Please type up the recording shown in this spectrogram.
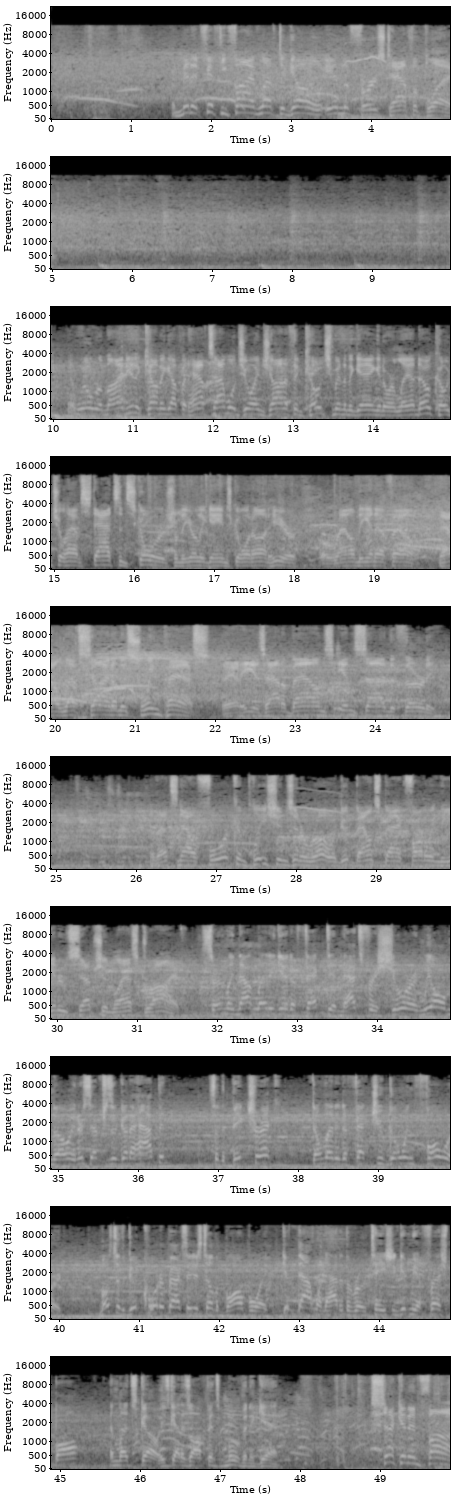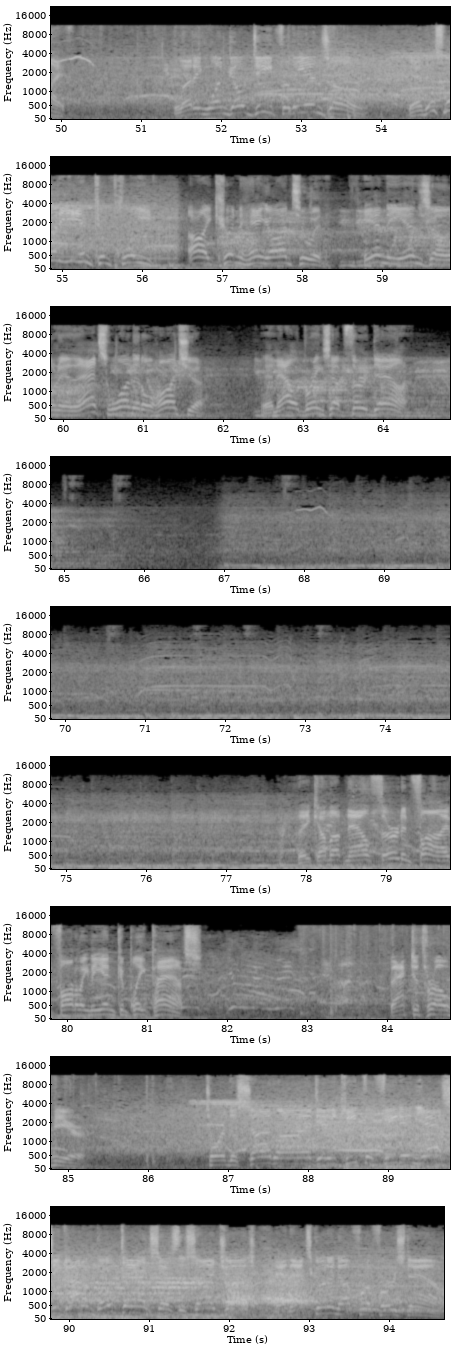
A minute 55 left to go in the first half of play. And we'll remind you that coming up at halftime, we'll join Jonathan Coachman and the gang in Orlando. Coach will have stats and scores from the early games going on here around the NFL. Now left side on the swing pass. And he is out of bounds inside the 30. That's now four completions in a row. A good bounce back following the interception last drive. Certainly not letting it affect him, that's for sure. And we all know interceptions are going to happen. So the big trick, don't let it affect you going forward. Most of the good quarterbacks, they just tell the ball boy, get that one out of the rotation, give me a fresh ball, and let's go. He's got his offense moving again. Second and five. Letting one go deep for the end zone. And this one incomplete. Oh, he couldn't hang on to it in the end zone, and that's one that'll haunt you. And now it brings up third down. They come up now third and five following the incomplete pass. Back to throw here. Toward the sideline. Did he keep the feet in? Yes, he got them both down, says the side judge. And that's good enough for a first down.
